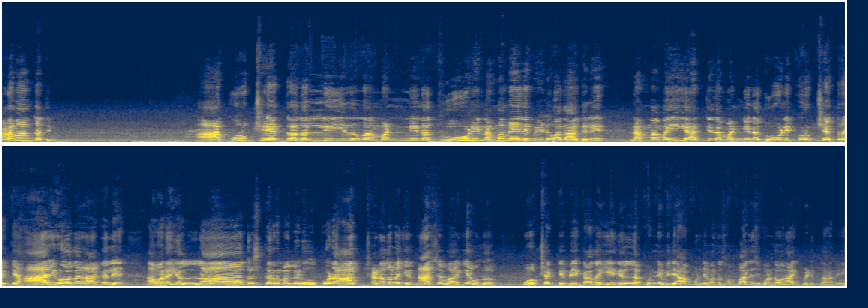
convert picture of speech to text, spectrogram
ಪರಮಾಂಗತಿ. ಆ ಕುರುಕ್ಷೇತ್ರದಲ್ಲಿ ಇರುವ ಮಣ್ಣಿನ ಧೂಳಿ ನಮ್ಮ ಮೇಲೆ ಬೀಳುವುದಾಗಲಿ, ನಮ್ಮ ಮೈಗೆ ಹತ್ತಿದ ಮಣ್ಣಿನ ಧೂಳಿ ಕುರುಕ್ಷೇತ್ರಕ್ಕೆ ಹಾರಿ ಹೋದರಾಗಲಿ, ಅವನ ಎಲ್ಲ ದುಷ್ಕರ್ಮಗಳು ಕೂಡ ಆ ಕ್ಷಣದೊಳಗೆ ನಾಶವಾಗಿ ಅವನು ಮೋಕ್ಷಕ್ಕೆ ಬೇಕಾದ ಏನೆಲ್ಲ ಪುಣ್ಯವಿದೆ ಆ ಪುಣ್ಯವನ್ನು ಸಂಪಾದಿಸಿಕೊಂಡವನಾಗಿ ಬಿಡುತ್ತಾನೆ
